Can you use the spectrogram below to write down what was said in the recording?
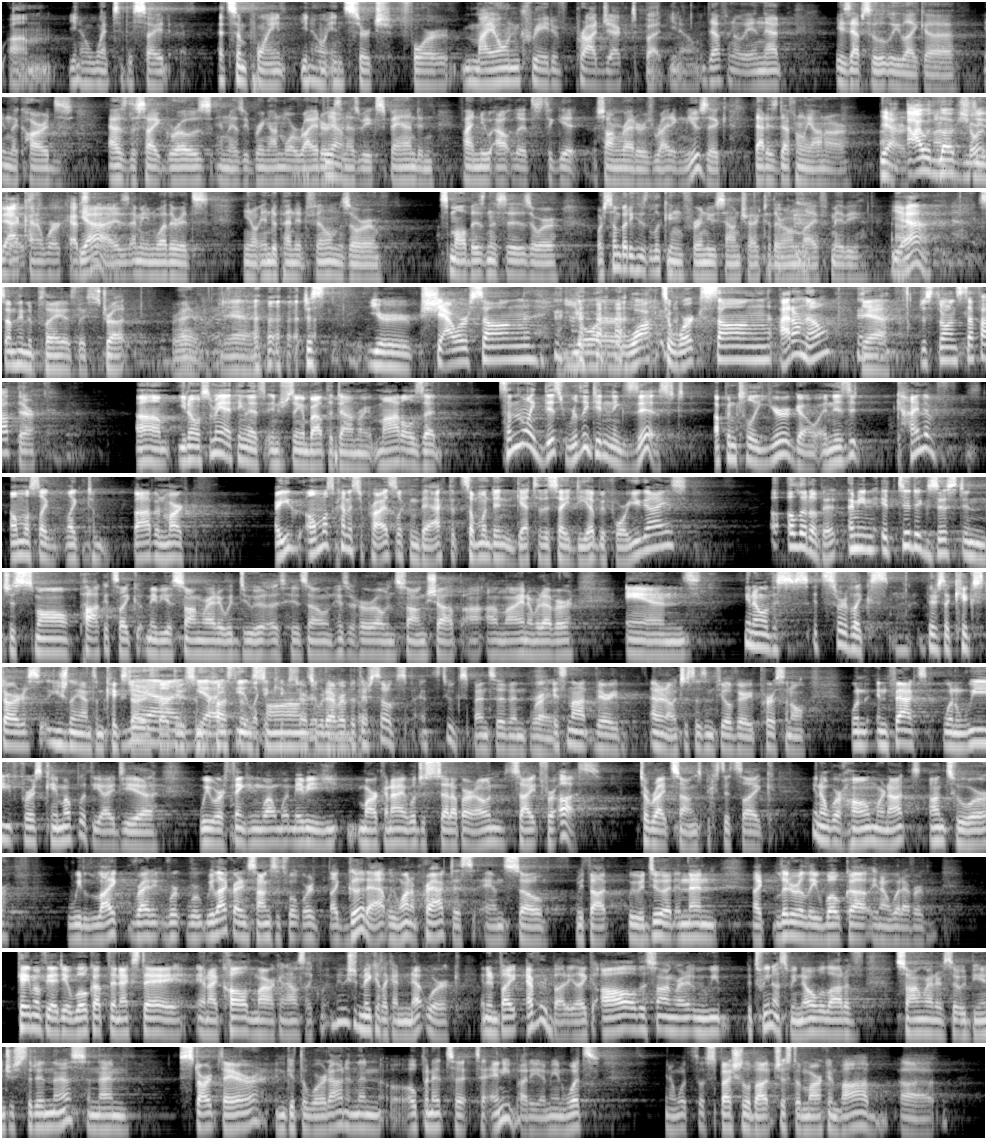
um, you know, went to the site at some point, you know, in search for my own creative project, but you know, Definitely, and that is absolutely like uh, in the cards as the site grows and as we bring on more writers Yeah. and as we expand and find new outlets to get songwriters writing music. That is definitely on our. on yeah, our- I would love to do that list. kind of work. Absolutely. Yeah, is, I mean, whether it's you know independent films or small businesses or or somebody who's looking for a new soundtrack to their own life, maybe. Uh, yeah. Something to play as they strut. Right. Yeah. just your shower song, your walk to work song. I don't know. yeah. Just throwing stuff out there. Um, you know, something I think that's interesting about the Downwrite model is that something like this really didn't exist up until a year ago. And is it kind of almost like like to Bob and Mark? Are you almost kind of surprised looking back that someone didn't get to this idea before you guys? A, little bit. I mean, it did exist in just small pockets, like maybe a songwriter would do a, his own, his or her own song shop o- online or whatever. And you know, this it's sort of like there's a Kickstarter. Usually on some Kickstarters, Yeah, they'll do some yeah, I see it custom like a songs Kickstarter or whatever. thing, but, they're but- so exp- it's too expensive, and Right. it's not very. I don't know. It just doesn't feel very personal. When in fact, when we first came up with the idea, we were thinking, well, maybe Mark and I will just set up our own site for us to write songs because it's like, you know, we're home, we're not on tour. We like writing. We're, we're, we like writing songs. It's what we're like good at. We want to practice, and so we thought we would do it. And then, like, literally woke up. You know, whatever. Came up the idea. Woke up the next day, and I called Mark, and I was like, maybe we should make it like a network and invite everybody, like all the songwriters. I mean, we between us, we know a lot of songwriters that would be interested in this, and then start there and get the word out, and then open it to, to anybody. I mean, what's you know what's so special about just a Mark and Bob uh,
